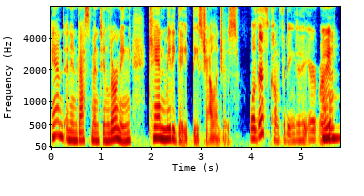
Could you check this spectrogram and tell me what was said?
and an investment in learning can mitigate these challenges. Well, that's comforting to hear, right? Mm-hmm.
